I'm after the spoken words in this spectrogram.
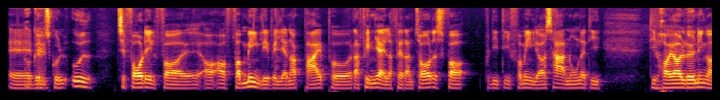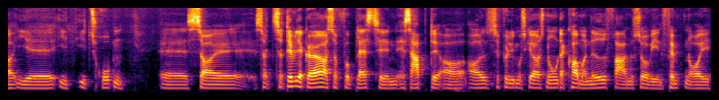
øh, okay. vil skulle ud til fordel for, øh, og, og formentlig vil jeg nok pege på Rafinha eller Ferran Torres, for, fordi de formentlig også har nogle af de, de højere lønninger i, øh, i, i truppen. Øh, Øh, så, øh, så, så det vil jeg gøre, og så få plads til en Esabte, og, og selvfølgelig måske også nogen, der kommer nedefra. Nu så vi en 15-årig,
